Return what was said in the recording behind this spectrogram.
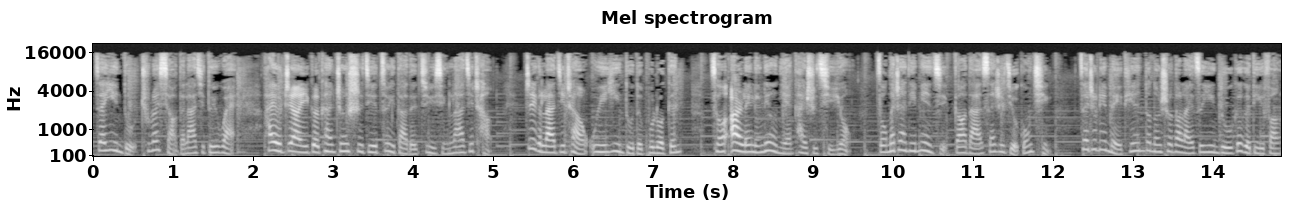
在印度，除了小的垃圾堆外，还有这样一个堪称世界最大的巨型垃圾场。这个垃圾场位于印度的布洛根，从2006年开始启用。总的占地面积高达三十九公顷，在这里每天都能收到来自印度各个地方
